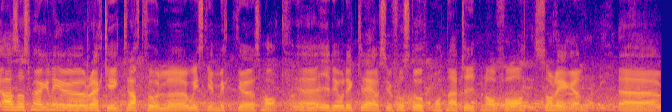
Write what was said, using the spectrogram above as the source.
Eh, alltså Smögen är ju rökig, kraftfull eh, whisky, mycket smak eh, i det och det krävs ju för att stå upp mot den här typen av fat som regel. Eh,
